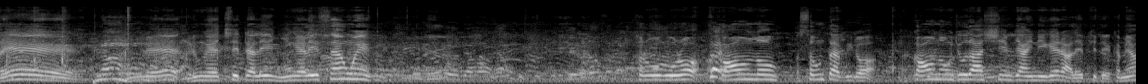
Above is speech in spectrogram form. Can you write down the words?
ပါတယ်လူငယ်လူငယ်ချစ်တက်လေးညီငယ်လေးစမ်းဝင်းခရိုကိုတော့အကောင်းဆုံးအဆုံးသတ်ပြီးတော့အကောင်းဆုံးကြိုးစားရှင်ပြိုင်နေခဲ့တာလည်းဖြစ်တယ်ခင်ဗျာ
